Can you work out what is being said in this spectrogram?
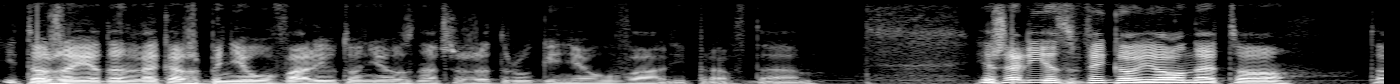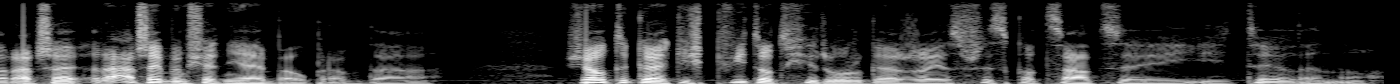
i to, że jeden lekarz by nie uwalił, to nie oznacza, że drugi nie uwali, prawda. Jeżeli jest wygojone, to, to raczej, raczej bym się nie bał, prawda. Wziął tylko jakiś kwit od chirurga, że jest wszystko cacy i, i tyle, no.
